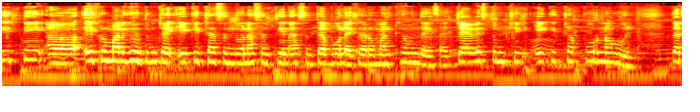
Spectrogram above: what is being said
ती ती एक रुमाल घेऊन तुमच्या एक इच्छा असेल दोन असेल तीन असेल त्या बोलायच्या रुमाल ठेवून द्यायचा. ज्यावेळेस तुमची एक इच्छा पूर्ण होईल तर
